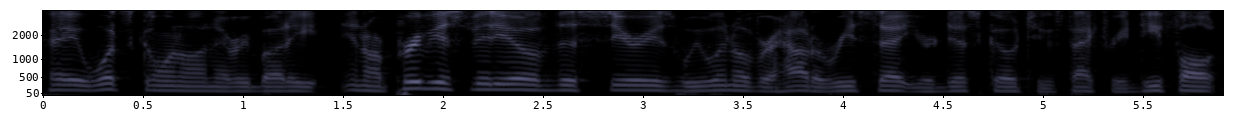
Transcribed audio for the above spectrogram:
Hey, what's going on everybody? In our previous video of this series, we went over how to reset your Disco to factory default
